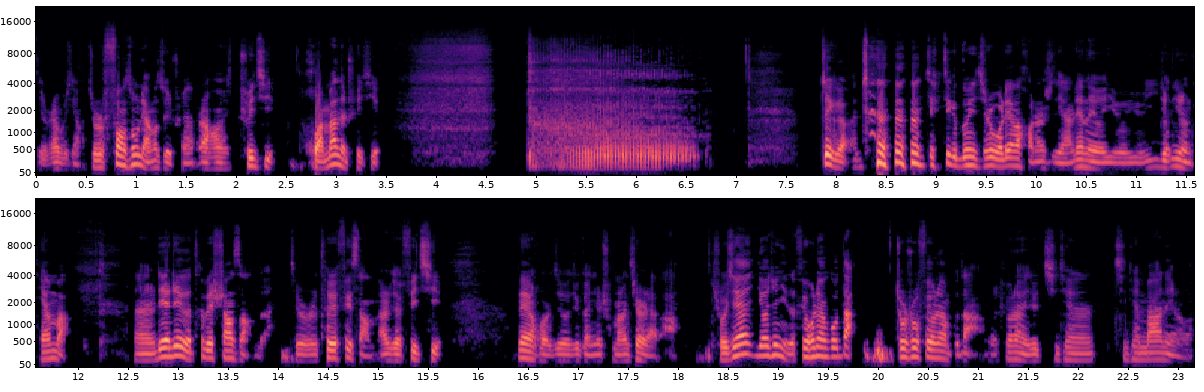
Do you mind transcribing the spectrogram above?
有点不行，就是放松两个嘴唇，然后吹气，缓慢的吹气。这个 这这个东西其实我练了好长时间，练了有有有一整一整天吧。嗯，练这个特别伤嗓子，就是特别费嗓子，而且费气。练一会儿就就感觉喘不上气来了啊。首先要求你的肺活量够大，周叔肺活量不大，我肺活量也就七千七千八那样吧。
